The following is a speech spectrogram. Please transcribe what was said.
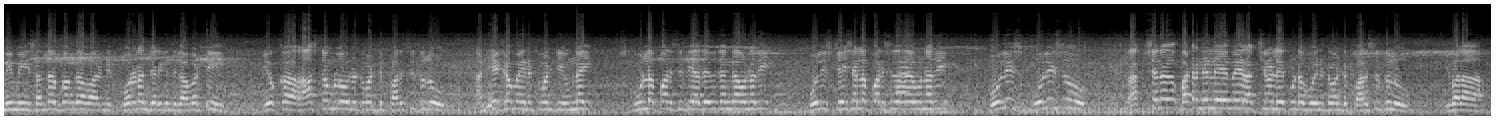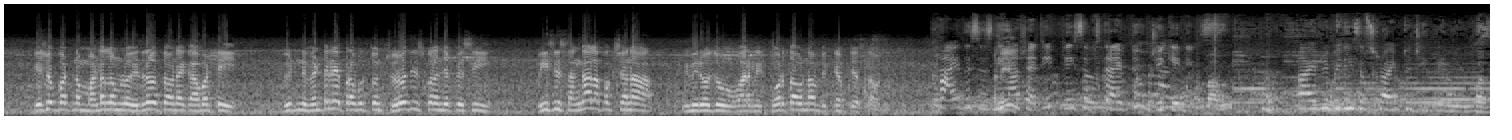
మేము ఈ సందర్భంగా వారిని కోరడం జరిగింది కాబట్టి ఈ యొక్క రాష్ట్రంలో ఉన్నటువంటి పరిస్థితులు అనేకమైనటువంటి ఉన్నాయి స్కూళ్ళ పరిస్థితి అదేవిధంగా ఉన్నది పోలీస్ స్టేషన్ల పరిస్థితి అదే ఉన్నది పోలీస్ పోలీసు రక్షణ బటనిలేమే రక్షణ లేకుండా పోయినటువంటి పరిస్థితులు ఇవాళ కేశవపట్నం మండలంలో ఎదురవుతా ఉన్నాయి కాబట్టి వీటిని వెంటనే ప్రభుత్వం చొరవ తీసుకోవాలని చెప్పేసి బీసీ సంఘాల పక్షాన మేము ఈరోజు వారిని కోరుతా ఉన్నాం విజ్ఞప్తి చేస్తా ఉన్నాం Hi, this is Neha Shetty. Please subscribe to GK News. Hi everybody, subscribe to GK News.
